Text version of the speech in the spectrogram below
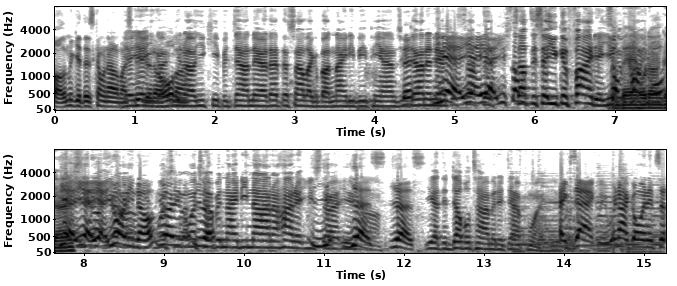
Oh, let me get this coming out of my Yeah, speaker. yeah, you, though. got, Hold you on. know, you keep it down there. That, that sounds like about 90 BPMs. You That- down in there? yeah, just yeah, something, yeah, you some- something so you can find it. You Something bad, hold on, guys. Yeah, yeah, yeah. You already know. You Once, already you, know. once you you're up know. at 99, 100, you start. You Yes, know, yes. You have to double time it at that point. You- Exactly. We're not going into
